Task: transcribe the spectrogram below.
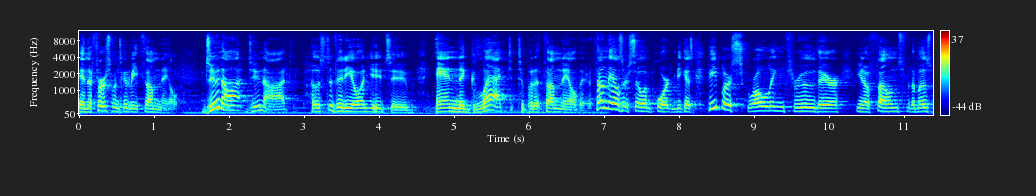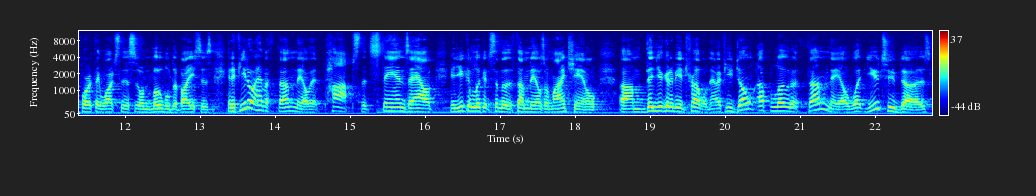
and the first one's going to be thumbnail. Do not do not post a video on YouTube and neglect to put a thumbnail there. Thumbnails are so important because people are scrolling through their you know phones for the most part. They watch this on mobile devices. And if you don't have a thumbnail that pops that stands out and you can look at some of the thumbnails on my channel um, then you're going to be in trouble. Now if you don't upload a thumbnail what YouTube does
